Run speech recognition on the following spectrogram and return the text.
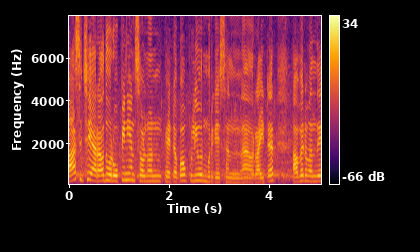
வாசித்து யாராவது ஒரு ஒப்பீனியன் சொல்லணும்னு கேட்டப்போ புலியூர் முருகேசன் ரைட்டர் அவர் வந்து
